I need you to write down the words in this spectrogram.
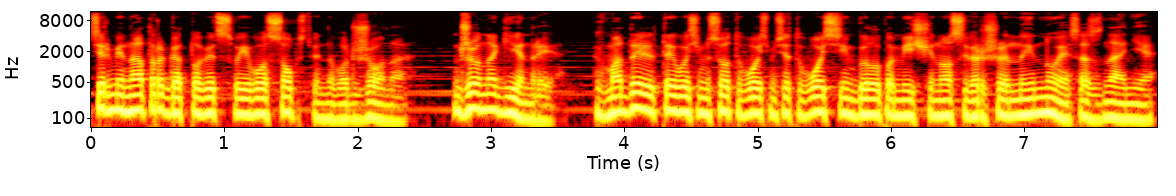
Терминатор готовит своего собственного Джона, Джона Генри – в модель Т-888 было помещено совершенно иное сознание,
